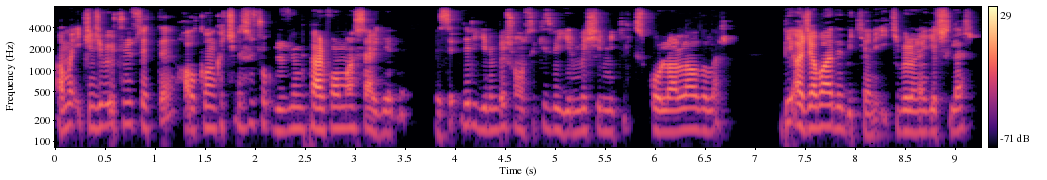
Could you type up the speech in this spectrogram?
Ama ikinci ve üçüncü sette Halkbank açıkçası çok düzgün bir performans sergiledi. Ve setleri 25-18 ve 25-22'lik skorlarla aldılar. Bir acaba dedik yani 2-1 öne geçtiler.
